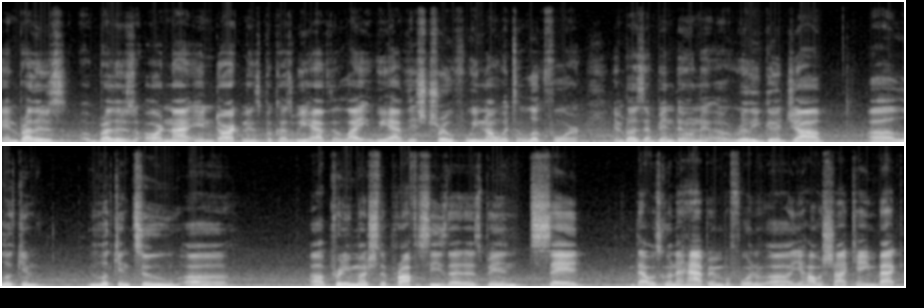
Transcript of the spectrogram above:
And brothers, brothers are not in darkness because we have the light. We have this truth. We know what to look for. And brothers have been doing a really good job, uh, looking, looking to, uh, uh, pretty much the prophecies that has been said that was going to happen before the, uh, Yahweh came back.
